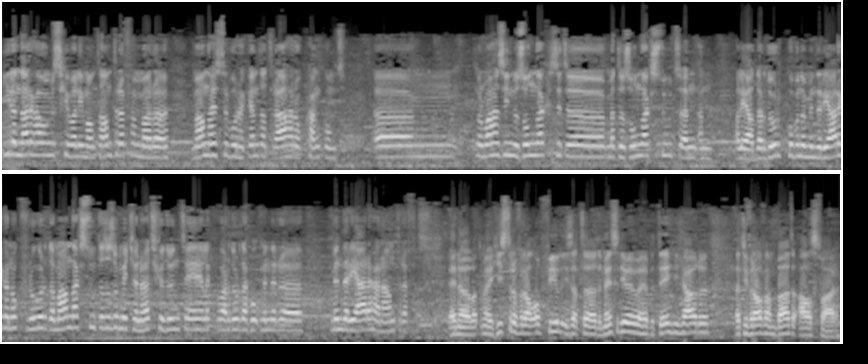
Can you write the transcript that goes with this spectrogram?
Hier en daar gaan we misschien wel iemand aantreffen, maar eh, maandag is ervoor gekend dat trager op gang komt. Ehm, normaal gezien de zondag zitten met de zondagstoet en, en ja, daardoor komen de minderjarigen ook vroeger. De maandagstoet dat is een beetje uitgedund eigenlijk, waardoor dat ook minder uh, minderjarigen aantreft. En uh, wat mij gisteren vooral opviel is dat uh, de mensen die we hebben tegengehouden, dat die vooral van buiten Aalst waren.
